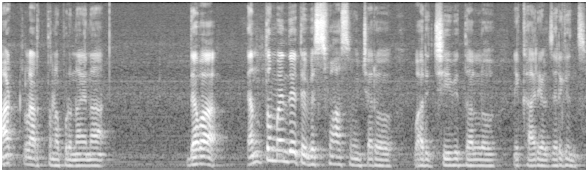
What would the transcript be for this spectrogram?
మాట్లాడుతున్నప్పుడు నాయన దేవా ఎంతమంది అయితే విశ్వాసం ఉంచారో వారి జీవితాల్లో నీ కార్యాలు జరిగించు.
